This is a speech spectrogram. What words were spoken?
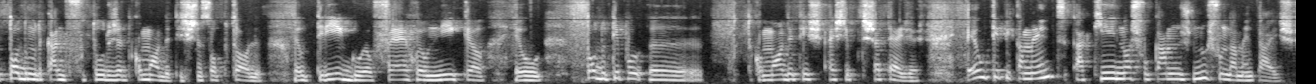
todo o mercado de futuros de commodities, não é só o petróleo, é o trigo, é o ferro, é o níquel, é o, todo tipo de commodities, este tipo de estratégias. Eu, tipicamente, aqui nós focamos nos fundamentais,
